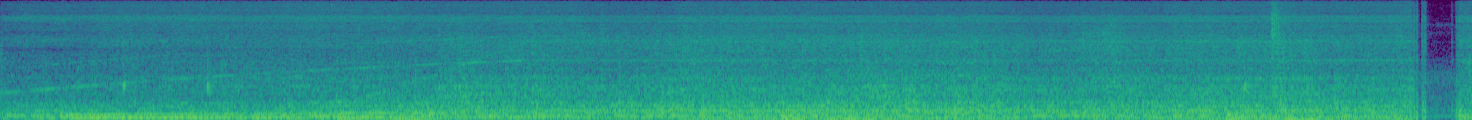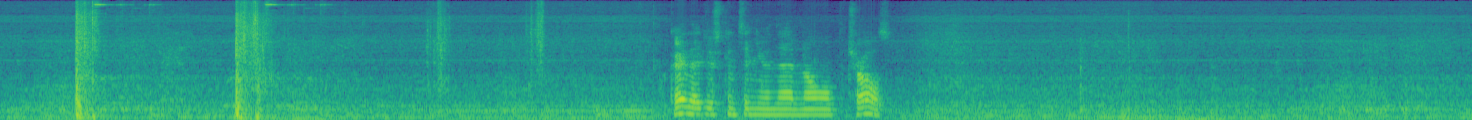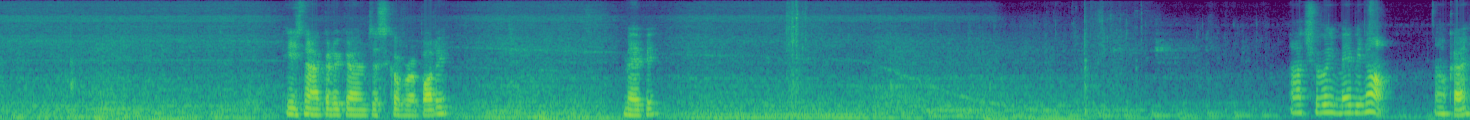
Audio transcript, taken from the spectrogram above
Okay, they're just continuing their normal patrols. He's now going to go and discover a body. Maybe. Actually, maybe not. Okay.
